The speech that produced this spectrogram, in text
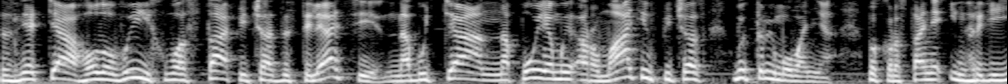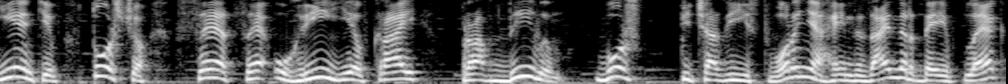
Зняття голови і хвоста під час дистиляції, набуття напоями ароматів під час витримування, використання інгредієнтів тощо все це у грі є вкрай правдивим. Бо ж під час її створення геймдизайнер Дейв Блек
